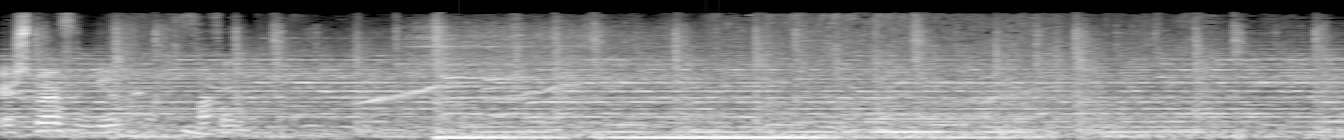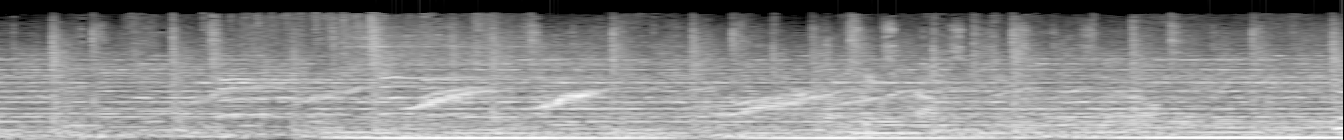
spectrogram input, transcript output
You're smurfing, dude.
